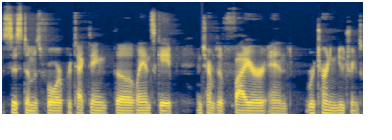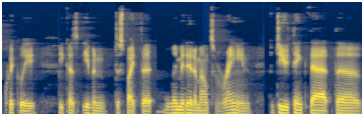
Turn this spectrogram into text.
systems for protecting the landscape in terms of fire and returning nutrients quickly because even despite the limited amounts of rain do you think that the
